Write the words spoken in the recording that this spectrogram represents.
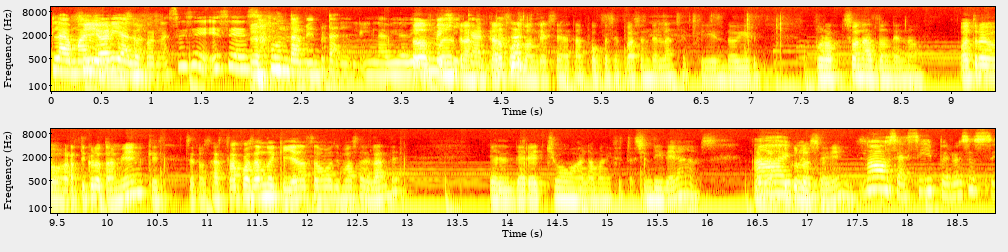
la Sí, mayoría o lo conoce. Ese, ese es fundamental en la vida de Todos un pueden mexicano. transitar por donde sea, tampoco se pasen de lanza queriendo ir por zonas donde no. Otro artículo también que se nos está pasando y que ya no estamos más adelante, el derecho a la manifestación de ideas. El Ay, artículo bueno. 6. No, o sea, sí, pero eso es,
